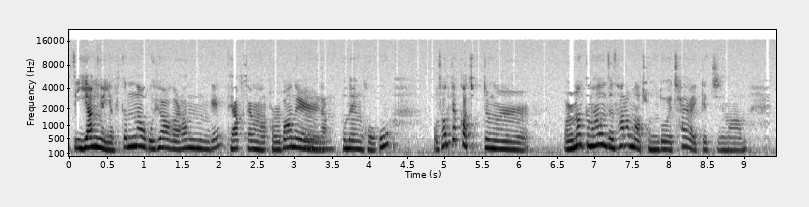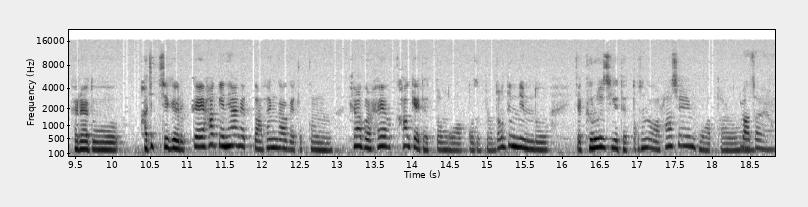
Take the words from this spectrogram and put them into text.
이제 2학년 이렇게 끝나고 휴학을 하는 게 대학생활 절반을 음. 나- 보낸 거고 뭐 선택과 집중을 얼만큼 하는지는 사람마다 정도의 차이가 있겠지만 그래도 가지치기를 꽤 하긴 해야겠다 생각에 조금 휴학을 해, 하게 됐던 것 같거든요. 정띠님도 이제 그런 식이 됐다고 생각을 하신 것 같아요. 맞아요.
